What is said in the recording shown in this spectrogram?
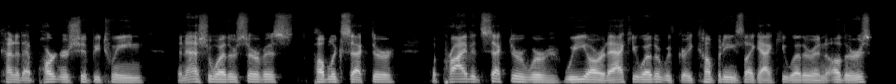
kind of that partnership between the National Weather Service, public sector, the private sector, where we are at AccuWeather with great companies like AccuWeather and others,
